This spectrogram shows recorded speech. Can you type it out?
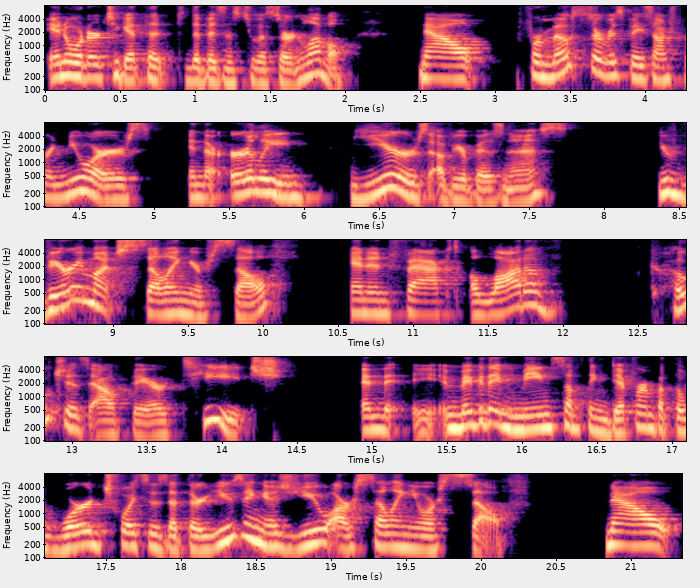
in order to get the, the business to a certain level. Now, for most service based entrepreneurs in the early years of your business, you're very much selling yourself and in fact, a lot of coaches out there teach, and maybe they mean something different, but the word choices that they're using is you are selling yourself. Now,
